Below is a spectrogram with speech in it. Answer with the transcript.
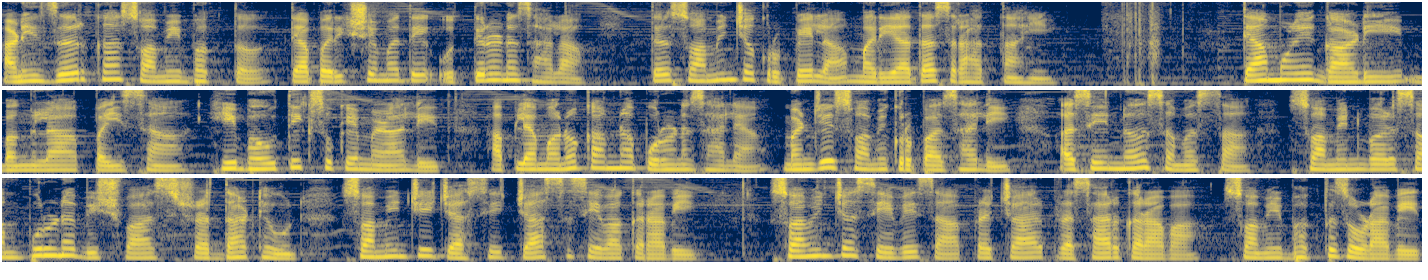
आणि जर का स्वामी भक्त त्या परीक्षेमध्ये उत्तीर्ण झाला तर स्वामींच्या कृपेला मर्यादाच राहत नाही. त्यामुळे गाडी बंगला पैसा ही भौतिक सुखे मिळालीत आपल्या मनोकामना पूर्ण झाल्या म्हणजे स्वामी कृपा झाली असे न समजता स्वामींवर संपूर्ण विश्वास श्रद्धा ठेवून स्वामींची जास्तीत जास्त सेवा करावी. स्वामींच्या सेवेचा प्रचार प्रसार करावा स्वामी भक्त जोडावेत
